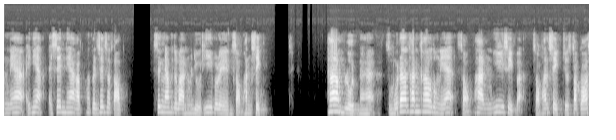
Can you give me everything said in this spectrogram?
นเนี้ยไอ้เนี้ยไอ้เส้นเนี้ยครับมันเป็นเส้นสต็อปซึ่งณปัจจุบันมันอยู่ที่บริเวณ 2,010 ห้ามหลุดนะฮะสมมุติถ้าท่านเข้าตรงเนี้ย2,020อะ2,010 จุด stop loss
